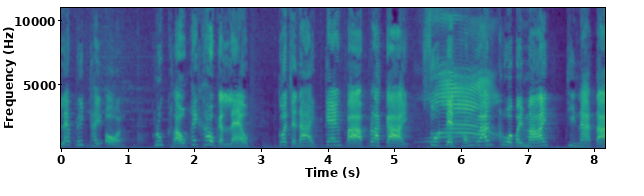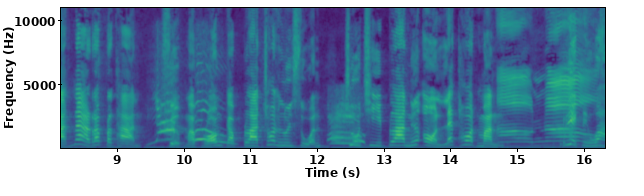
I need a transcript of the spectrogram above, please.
และพริกไทยอ่อน คลุกเคล้าให้เข้ากันแล้ว ก็จะได้แกงป่าปลากาย สูตรเด็ดของร้านครัวใบไม้ ที่หน้าตาน่ารับประทาน เสิร์ฟมาพร้อมกับปลาช่อนลุยสวน ชูชีปลาเนื้ออ่อนและทอดมัน เรียกได้ว่า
